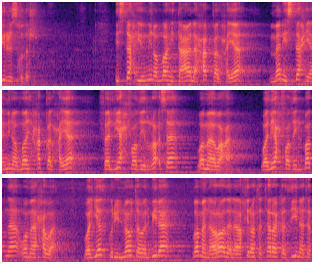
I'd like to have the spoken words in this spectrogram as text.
bir rızkıdır. İstahyu min Allahi Teala hakkal haya. Men istahya min Allahi hakkal haya felyahfazir ra'sa ve ma va'a. وليحفظ البطن وما حوى وليذكر الموت والبلى ومن أراد الآخرة ترك زينة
